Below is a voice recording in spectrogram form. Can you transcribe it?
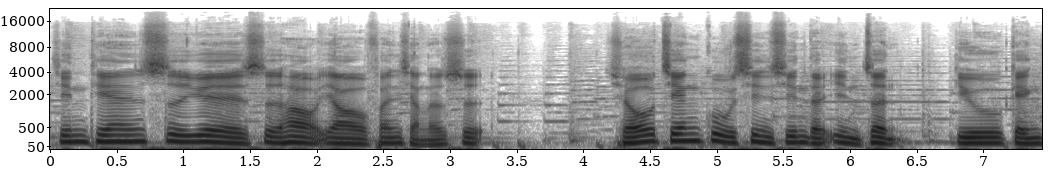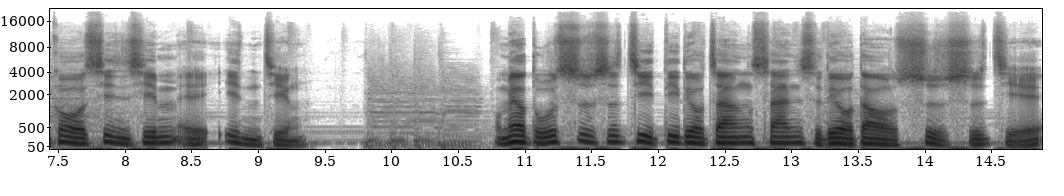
今天四月四号要分享的是求坚固信心的印证，求坚固信心的印证。我们要读四世纪第六章三十六到四十节。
